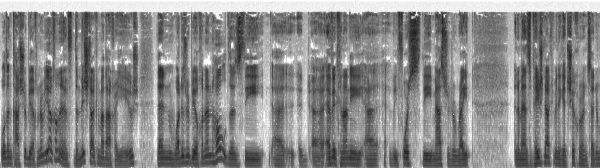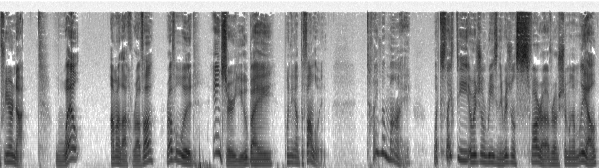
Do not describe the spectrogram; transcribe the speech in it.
well, then Kasher Rabbi Yochanan. If the Mishnah talking about Achar Yeush, then what does Rabbi Yochanan hold? Does the uh, uh, Eved Kanani uh, we force the master to write an emancipation document to get shikhr and set him free or not? Well, Amarlach Rava, Rava would answer you by pointing out the following. Taimamai, what's like the original reason, the original svara of Rav Shimon Gamliel?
